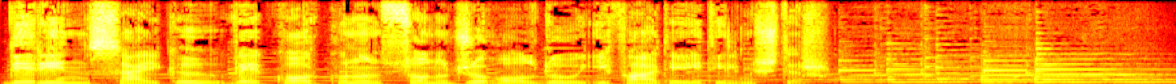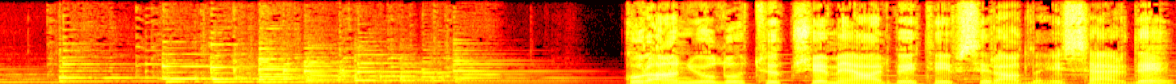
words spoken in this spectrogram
derin saygı ve korkunun sonucu olduğu ifade edilmiştir. Kur'an Yolu Türkçe Meal ve Tefsir adlı eserde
